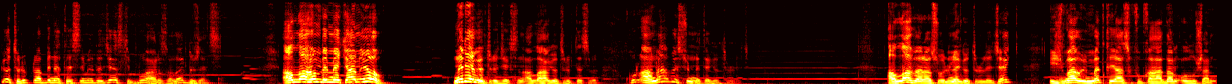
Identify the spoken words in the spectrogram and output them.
götürüp Rabbine teslim edeceğiz ki bu arızalar düzelsin. Allah'ın bir mekanı yok. Nereye götüreceksin Allah'a götürüp teslim? Kur'an'a ve sünnete götürülecek. Allah ve Resulüne götürülecek. İcma ümmet kıyası fukahadan oluşan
